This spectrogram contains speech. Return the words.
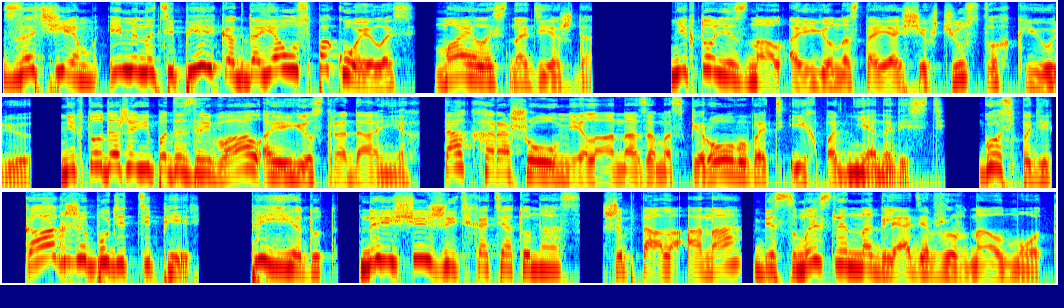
«Зачем? Именно теперь, когда я успокоилась?» – маялась Надежда. Никто не знал о ее настоящих чувствах к Юрию. Никто даже не подозревал о ее страданиях. Так хорошо умела она замаскировывать их под ненависть. «Господи, как же будет теперь? Приедут, да еще и жить хотят у нас», шептала она, бессмысленно глядя в журнал мод.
